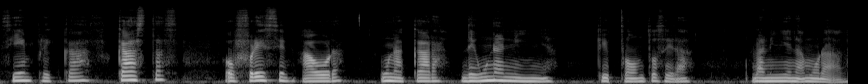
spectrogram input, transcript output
siempre castas, ofrecen ahora una cara de una niña que pronto será la niña enamorada.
